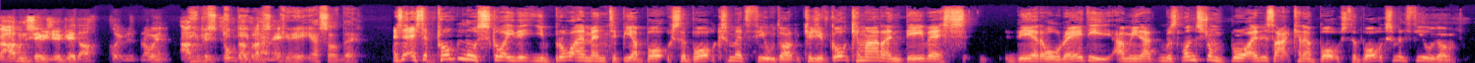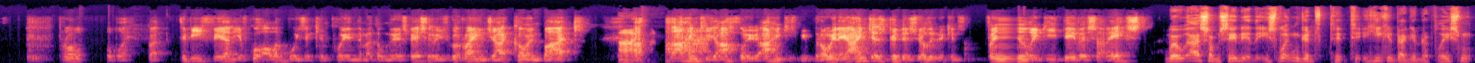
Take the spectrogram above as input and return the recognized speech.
I'm the same as you, Grade. I thought it was brilliant. I He was, he was everything. eh? great yesterday. Is it is the problem though, Scotty, that you brought him in to be a box to box midfielder because you've got Kamara and Davis there already? I mean, uh, was Lundstram brought in as that kind of box to box midfielder? Probably. But to be fair, you've got other boys that can play in the middle now, especially you've got Ryan Jack coming back. I, I think he, I thought he, I think he's been brilliant. I think it's good as well that we can finally give Davis a rest. Well, that's what I'm saying. that He's looking good. To, to, he could be a good replacement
